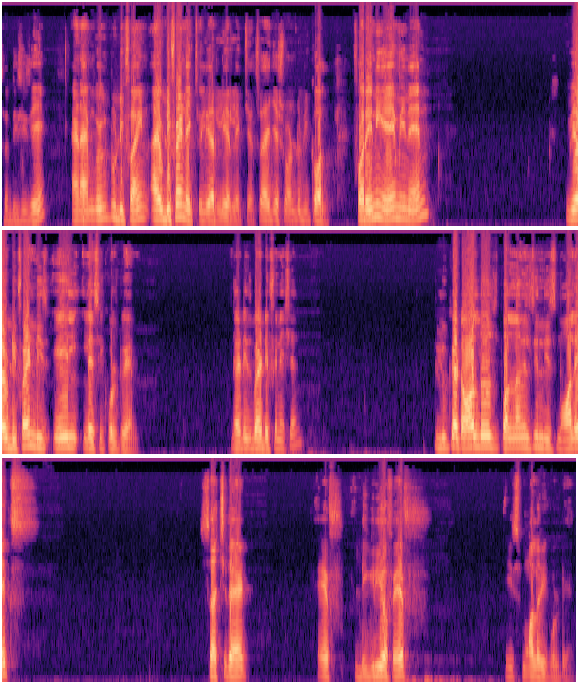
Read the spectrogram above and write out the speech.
So, this is A and I am going to define, I have defined actually earlier lecture. So, I just want to recall for any m in n, we have defined this A less equal to m that is by definition look at all those polynomials in the small x such that f degree of f is smaller equal to n.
